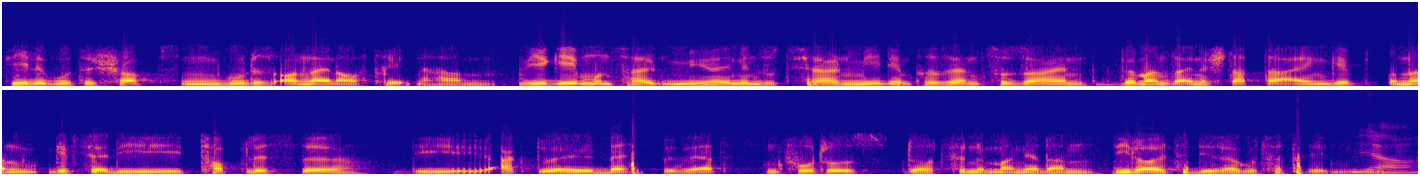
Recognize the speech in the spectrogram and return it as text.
viele gute Shops ein gutes Online-Auftreten haben. Wir geben uns halt Mühe, in den sozialen Medien präsent zu sein, wenn man seine Stadt da eingibt. Und dann gibt es ja die Top-Liste, die aktuell bestbewertetsten Fotos. Dort findet man ja dann die Leute, die da gut vertreten sind. Ja.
